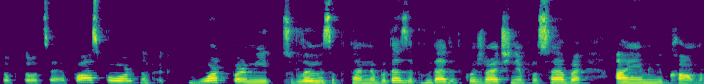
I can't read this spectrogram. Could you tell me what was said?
тобто це паспорт, наприклад, work permit. Особливих запитань не буде. Запам'ятайте також речення про себе I am newcomer.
